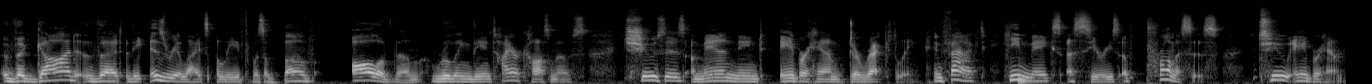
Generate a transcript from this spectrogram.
the God that the Israelites believed was above all of them, ruling the entire cosmos, chooses a man named Abraham directly. In fact, he makes a series of promises to Abraham.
